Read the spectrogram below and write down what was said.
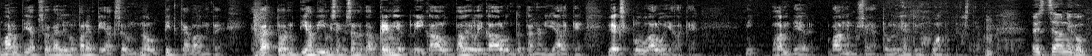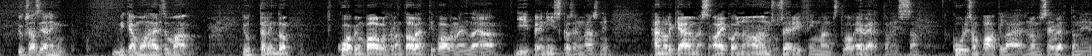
huonompi jaksoja, välillä on parempi jaksoja, mutta ne on ollut pitkään valmentajia. Ja katsoo nyt ihan viimeisen, sanotaan Premier League alun, valioliiga alun tota, no, niin jälkeen, 90-luvun alun jälkeen, niin valmentajan valmennusajat on lyhentynyt huomattavasti. Ja sit se on niinku yksi asia, niinku, mikä mua häiritsee. Juttelin tuon Kuopion palloseran talenttivalmentaja J.P. Niskasen kanssa, niin hän oli käymässä aikoinaan Ansu Serifin kanssa tuolla Evertonissa Kuudison Parkilla ja hän oli se Evertonin,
